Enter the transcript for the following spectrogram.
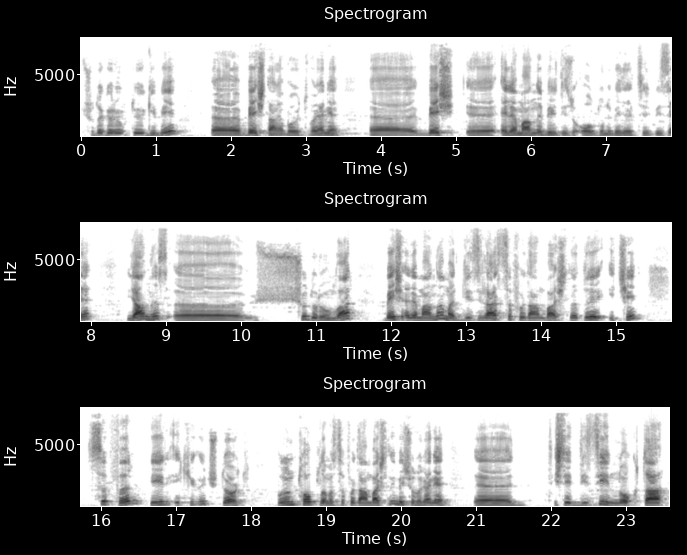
şurada görüldüğü gibi 5 tane boyutu var. Yani 5 elemanlı bir dizi olduğunu belirtir bize. Yalnız e, şu durum var. 5 elemanlı ama diziler sıfırdan başladığı için 0, 1, 2, 3, 4. Bunun toplamı sıfırdan başladığı 5 olur. Yani e, işte dizi nokta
